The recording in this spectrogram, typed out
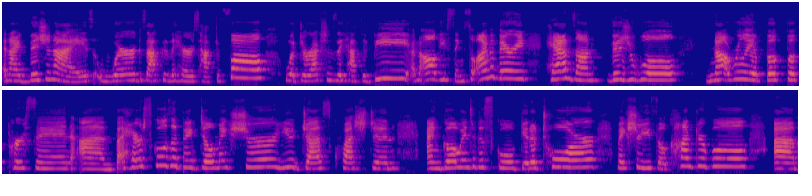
and I visualize where exactly the hairs have to fall, what directions they have to be, and all these things. So I'm a very hands-on, visual, not really a book book person, um, but hair school is a big deal. Make sure you just question and go into the school, get a tour, make sure you feel comfortable. Um,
